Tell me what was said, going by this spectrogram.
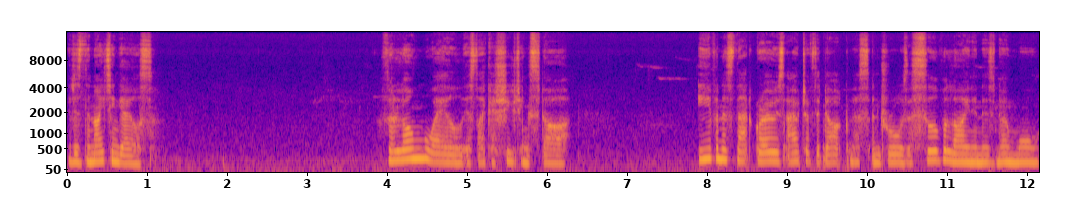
It is the nightingales. The long wail is like a shooting star. even as that grows out of the darkness and draws a silver line and is no more,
